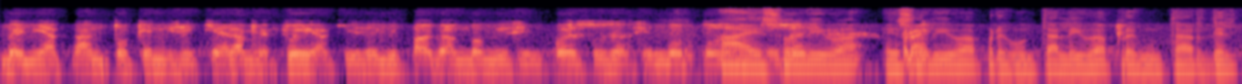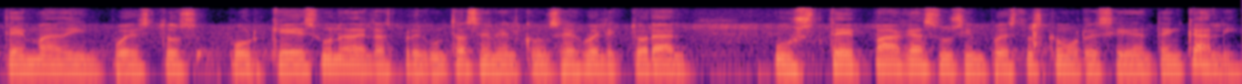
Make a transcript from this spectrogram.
venía tanto que ni siquiera me fui, aquí seguí pagando mis impuestos y haciendo todo. Ah, eso, le iba, eso le iba a preguntar, le iba a preguntar del tema de impuestos, porque es una de las preguntas en el Consejo Electoral. ¿Usted paga sus impuestos como residente en Cali?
